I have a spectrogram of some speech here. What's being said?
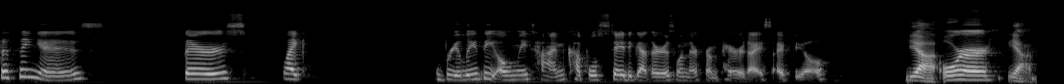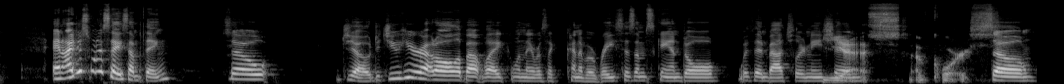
the thing is there's like really the only time couples stay together is when they're from paradise i feel yeah, or yeah. And I just want to say something. So, Joe, did you hear at all about like when there was like kind of a racism scandal within Bachelor Nation? Yes, of course. So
